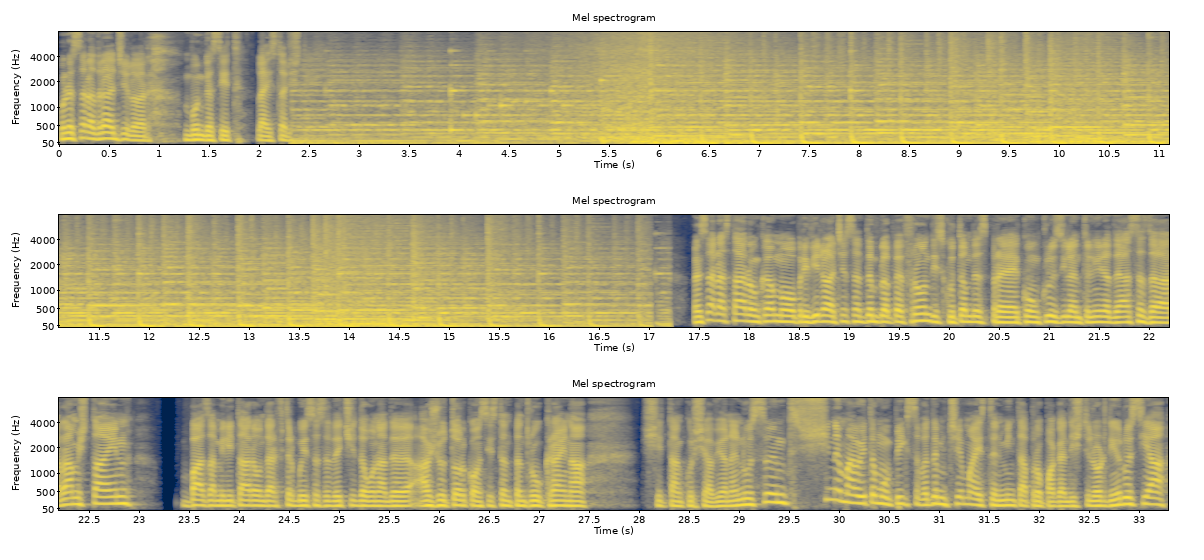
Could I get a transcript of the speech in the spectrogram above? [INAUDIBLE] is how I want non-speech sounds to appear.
Bună seara, dragilor! Bun găsit la Istoriștii! În seara asta aruncăm o privire la ce se întâmplă pe front, discutăm despre concluziile întâlnirii de astăzi de la Ramstein, baza militară unde ar fi trebuit să se decidă una de ajutor consistent pentru Ucraina și tancuri și avioane nu sunt și ne mai uităm un pic să vedem ce mai este în mintea propagandiștilor din Rusia,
